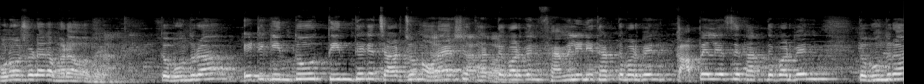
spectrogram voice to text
পনেরোশো টাকা ভাড়া হবে। তো বন্ধুরা এটি কিন্তু তিন থেকে চারজন অনায়াসে থাকতে পারবেন ফ্যামিলি নিয়ে থাকতে পারবেন কাপেল এসে থাকতে পারবেন। তো বন্ধুরা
